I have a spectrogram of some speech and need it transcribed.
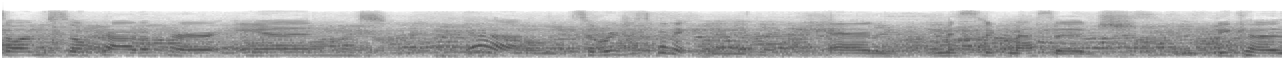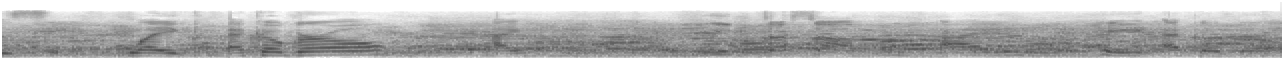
So I'm so proud of her, and yeah, so we're just gonna eat and Mystic Message because like Echo Girl, I bleeped us up. I hate Echo Girl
